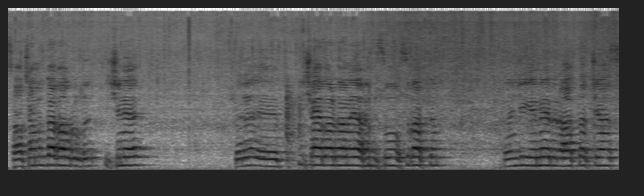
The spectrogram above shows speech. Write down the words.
Salçamız da kavruldu. İçine şöyle e, bir çay bardağına yakın bir soğuk su kattım. Önce yemeği bir rahatlatacağız.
